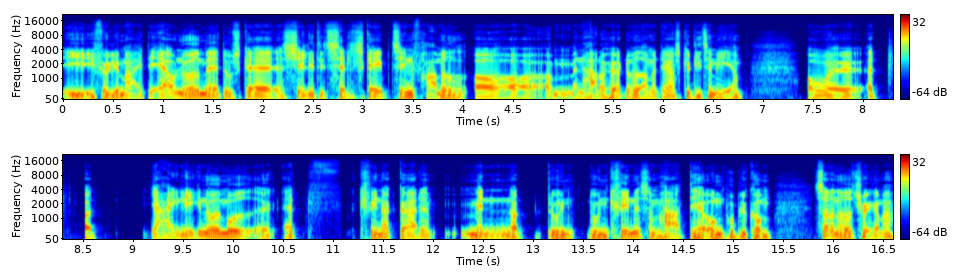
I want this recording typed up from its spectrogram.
ifølge mig. Det er jo noget med, at du skal sælge dit selskab til en fremmed, og, og man har da hørt noget om, at det også skal blive til mere. Og, øh, at, og jeg har egentlig ikke noget mod, øh, at kvinder gør det, men når du er, en, du er en kvinde, som har det her unge publikum, så er der noget, der trigger mig.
